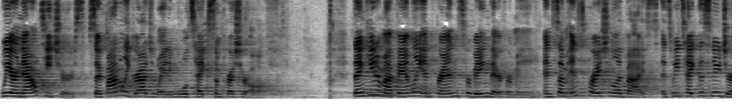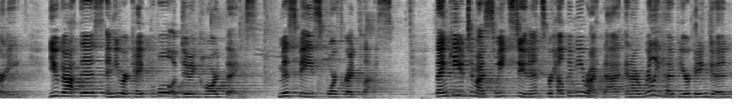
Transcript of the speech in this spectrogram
We are now teachers, so finally graduating will take some pressure off. Thank you to my family and friends for being there for me, and some inspirational advice as we take this new journey. You got this, and you are capable of doing hard things. Miss B's fourth grade class. Thank you to my sweet students for helping me write that, and I really hope you're being good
